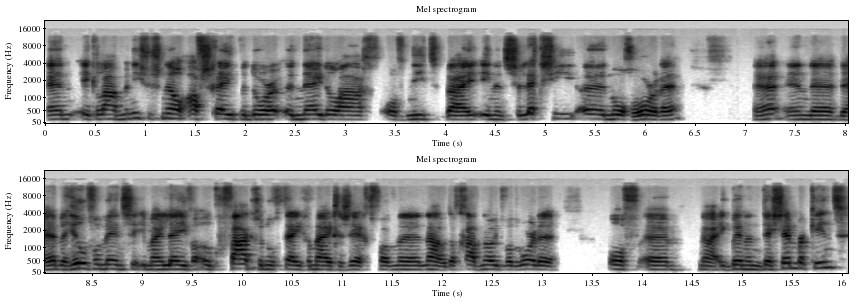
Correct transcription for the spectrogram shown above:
En ik laat me niet zo snel afschepen door een nederlaag of niet bij in een selectie uh, nog horen. en uh, er hebben heel veel mensen in mijn leven ook vaak genoeg tegen mij gezegd van, uh, nou, dat gaat nooit wat worden. Of, nou, ik ben een decemberkind.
